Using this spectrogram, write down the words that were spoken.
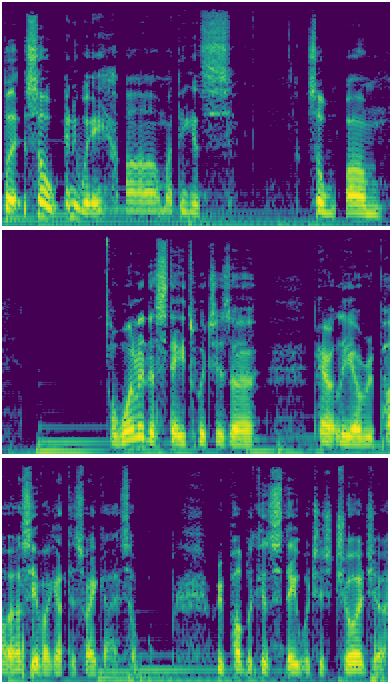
but so anyway, um, I think it's so um, one of the states which is a apparently a Republican. I'll see if I got this right, guys. A Republican state, which is Georgia,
